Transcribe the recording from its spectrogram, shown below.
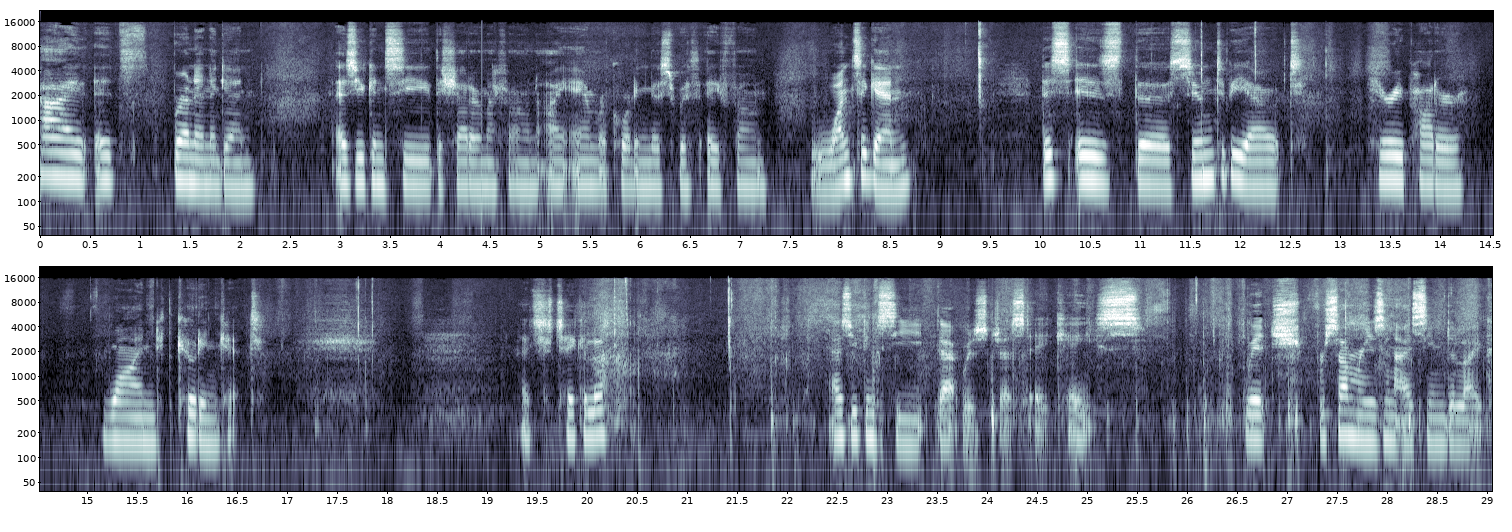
Hi, it's Brennan again. As you can see the shadow of my phone, I am recording this with a phone once again. This is the soon to be out Harry Potter wand coding kit. Let's take a look. As you can see, that was just a case, which for some reason I seem to like.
